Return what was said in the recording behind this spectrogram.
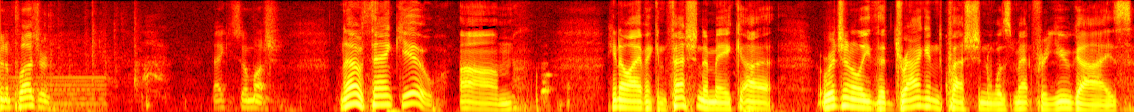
been a pleasure. Thank you so much. No, thank you. Um, you know, I have a confession to make. Uh, originally, the dragon question was meant for you guys,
